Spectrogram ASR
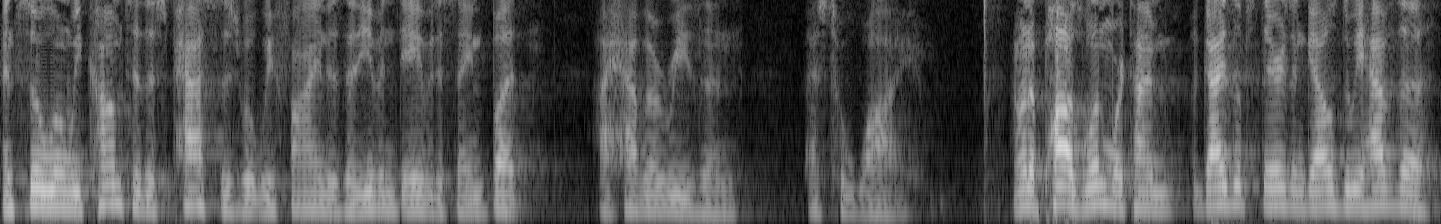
And so when we come to this passage, what we find is that even David is saying, But I have a reason as to why. I want to pause one more time. Guys upstairs and gals, do we have the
